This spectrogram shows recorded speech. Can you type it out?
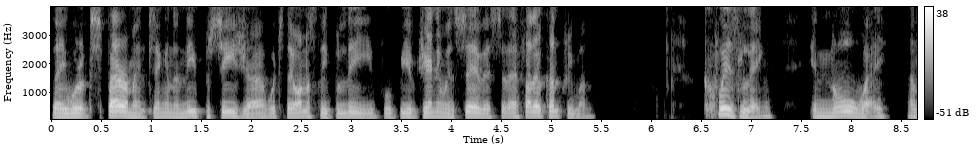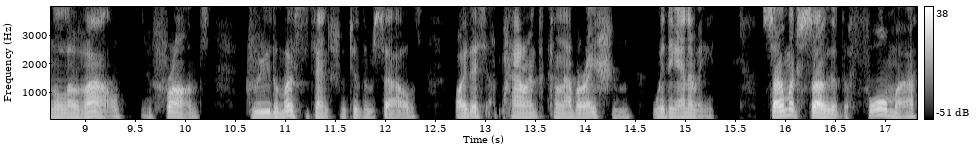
they were experimenting in a new procedure which they honestly believed would be of genuine service to their fellow countrymen. Quisling in Norway and Laval in France drew the most attention to themselves by this apparent collaboration with the enemy, so much so that the former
